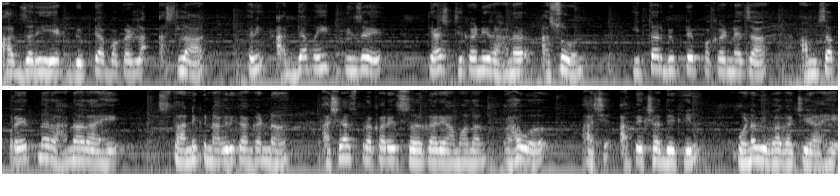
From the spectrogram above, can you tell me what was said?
आज जरी एक बिबट्या पकडला असला तरी अद्यापही पिंजरे त्याच ठिकाणी राहणार असून इतर बिबटे पकडण्याचा आमचा प्रयत्न राहणार आहे. स्थानिक नागरिकांकडनं अशाच प्रकारे सहकार्य आम्हाला राहावं अशी अपेक्षा देखील वनविभागाची आहे.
